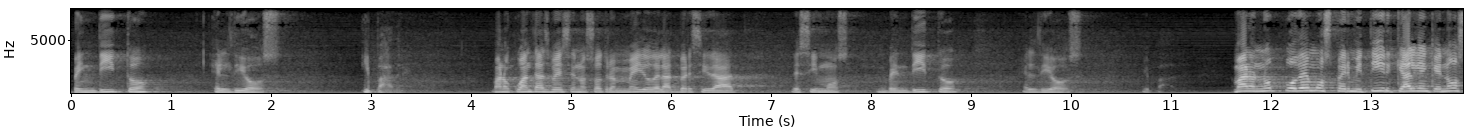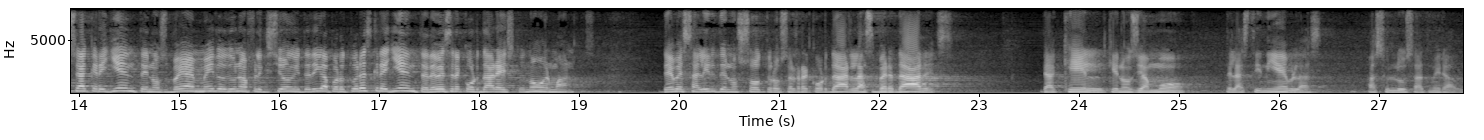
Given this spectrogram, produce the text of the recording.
bendito el Dios y Padre. Hermano, ¿cuántas veces nosotros en medio de la adversidad decimos, bendito el Dios y Padre? Hermano, no podemos permitir que alguien que no sea creyente nos vea en medio de una aflicción y te diga, pero tú eres creyente, debes recordar esto. No, hermanos, debe salir de nosotros el recordar las verdades de aquel que nos llamó de las tinieblas a su luz admirable.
